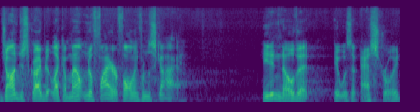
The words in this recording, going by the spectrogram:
John described it like a mountain of fire falling from the sky. He didn't know that it was an asteroid.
